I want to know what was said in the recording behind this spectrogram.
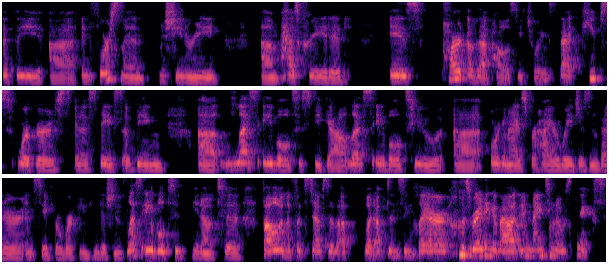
that the uh, enforcement machinery um, has created is part of that policy choice that keeps workers in a space of being uh, less able to speak out, less able to uh, organize for higher wages and better and safer working conditions, less able to, you know, to follow in the footsteps of up, what Upton Sinclair was writing about in 1906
